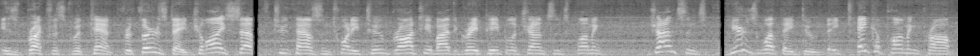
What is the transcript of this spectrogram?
is Breakfast with Kent for Thursday, July 7th, 2022, brought to you by the great people at Johnson's Plumbing. Johnson's, here's what they do they take a plumbing problem,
